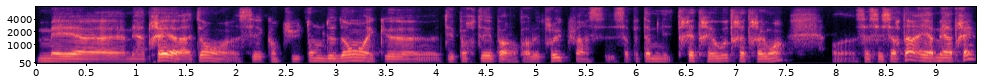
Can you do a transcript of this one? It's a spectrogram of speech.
Mais, euh, mais après, attends, c'est quand tu tombes dedans et que tu es porté par, par le truc, ça peut t'amener très très haut, très très loin. Euh, ça, c'est certain. Et, mais après,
